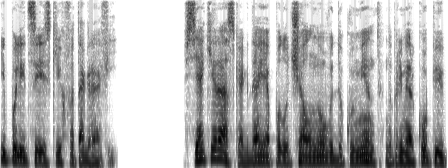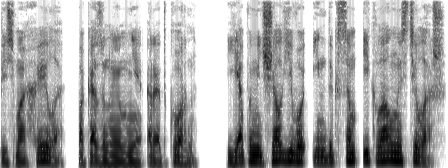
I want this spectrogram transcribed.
и полицейских фотографий. Всякий раз, когда я получал новый документ, например, копию письма Хейла, показанную мне Ред Корн, я помечал его индексом и клал на стеллаж,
